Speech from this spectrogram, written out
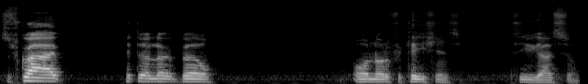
Subscribe, hit the alert bell, all notifications. See you guys soon.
